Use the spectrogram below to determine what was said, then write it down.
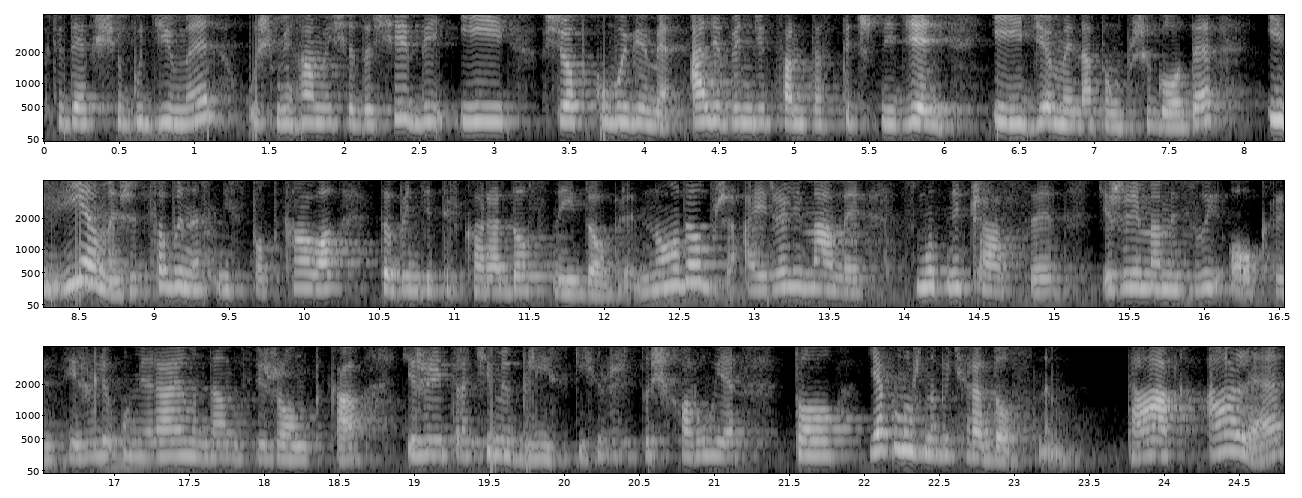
Wtedy jak się budzimy, uśmiechamy się do siebie i w środku mówimy, ale będzie fantastyczny dzień i idziemy na tą przygodę i wiemy, że co by nas nie spotkało, to będzie tylko radosny i dobry. No dobrze, a jeżeli mamy smutne czasy, jeżeli mamy zły okres, jeżeli umierają nam zwierzątka, jeżeli tracimy bliskich, jeżeli ktoś choruje, to jak można być radosnym? Tak, ale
